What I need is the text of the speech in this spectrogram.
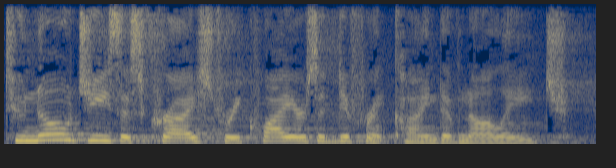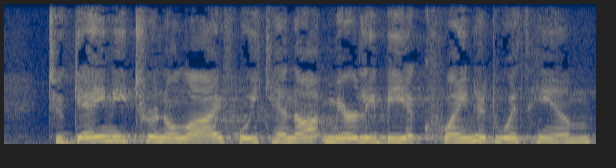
To know Jesus Christ requires a different kind of knowledge. To gain eternal life, we cannot merely be acquainted with Him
